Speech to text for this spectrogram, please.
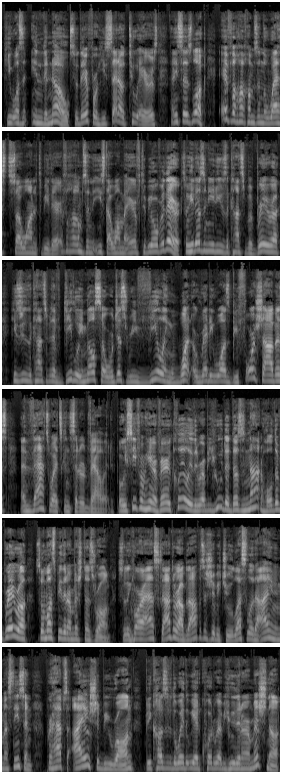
He wasn't in the know. So therefore he set out two Erevs, and he says, look, if the Chacham's in the west, so I want it to be there. If the Chacham's in the east, I want my Erev to be over there. So he doesn't need to use the concept of Brera, he's using the concept of Gilui Milsa. We're just revealing what already was before Shabbos, and that's why it's considered valid. But we see from here very clearly that Rabbi Yehuda does not hold of Brera, so it must be that our Mishnah is wrong. So the Gemara asks, Adarab, the opposite should be true. Less Masnisan. Perhaps Ayo should be wrong because of the way that we had quoted Rabbi Yehuda in our Mishnah.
